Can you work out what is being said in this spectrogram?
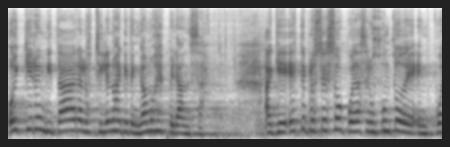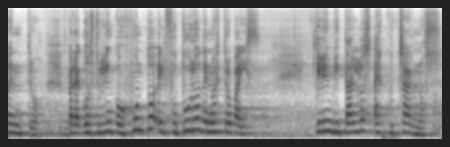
Hoy quiero invitar a los chilenos a que tengamos esperanza, a que este proceso pueda ser un punto de encuentro para construir en conjunto el futuro de nuestro país. Quiero invitarlos a escucharnos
